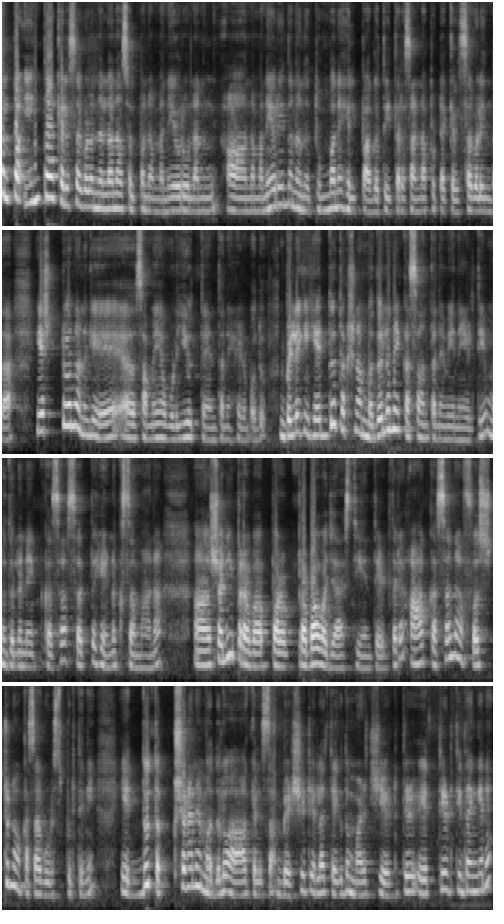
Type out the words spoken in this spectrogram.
ಸ್ವಲ್ಪ ಇಂಥ ಕೆಲಸಗಳನ್ನೆಲ್ಲ ನಾನು ಸ್ವಲ್ಪ ನಮ್ಮ ಮನೆಯವರು ನನ್ನ ನಮ್ಮ ಮನೆಯವರಿಂದ ನನಗೆ ತುಂಬಾ ಹೆಲ್ಪ್ ಆಗುತ್ತೆ ಈ ಥರ ಸಣ್ಣ ಪುಟ್ಟ ಕೆಲಸಗಳಿಂದ. ಎಷ್ಟು ನನಗೆ ಸಮಯ ಉಳಿಯುತ್ತೆ ಅಂತಲೇ ಹೇಳ್ಬೋದು. ಬೆಳಿಗ್ಗೆ ಎದ್ದ ತಕ್ಷಣ ಮೊದಲನೇ ಕಸ ಅಂತ ನಾವೇನು ಹೇಳ್ತೀವಿ? ಮೊದಲನೇ ಕಸ ಸತ್ತ ಹೆಣ್ಣಕ್ಕೆ ಸಮಾನ. ಶನಿ ಪ್ರಭಾವ ಪ್ರಭಾವ ಜಾಸ್ತಿ ಅಂತ ಹೇಳ್ತಾರೆ. ಆ ಕಸನ ಫಸ್ಟ್ ನಾವು ಕಸ ಗುಡಿಸ್ಬಿಡ್ತೀನಿ. ಎದ್ದು ತಕ್ಷಣವೇ ಮೊದಲು ಆ ಕೆಲಸ, ಬೆಡ್ಶೀಟ್ ಎಲ್ಲ ತೆಗೆದು ಮಡಚಿ ಎಡ್ತಿ ಎತ್ತಿಡ್ತಿದ್ದಂಗೆ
